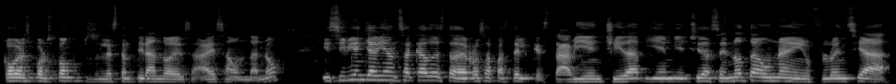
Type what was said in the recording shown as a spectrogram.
covers por punk, pues le están tirando a esa, a esa onda, ¿no? Y si bien ya habían sacado esta de Rosa Pastel, que está bien chida, bien, bien chida, se nota una influencia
